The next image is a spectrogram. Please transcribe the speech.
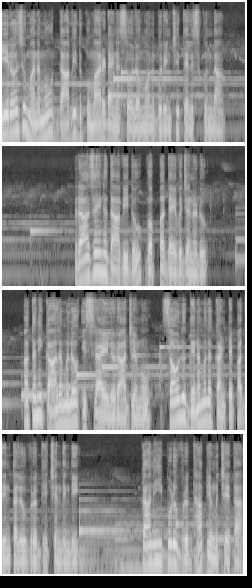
ఈరోజు మనము దావీదు కుమారుడైన సోలోమోను గురించి తెలుసుకుందాం. రాజైన దావీదు గొప్ప దైవజనుడు. అతని కాలములో ఇస్రాయేలు రాజ్యము సౌలు దినముల కంటే పదింతలు వృద్ధి చెందింది. కాని ఇప్పుడు వృద్ధాప్యము చేత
